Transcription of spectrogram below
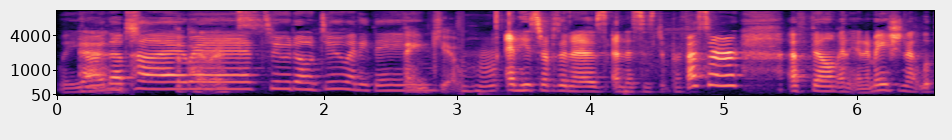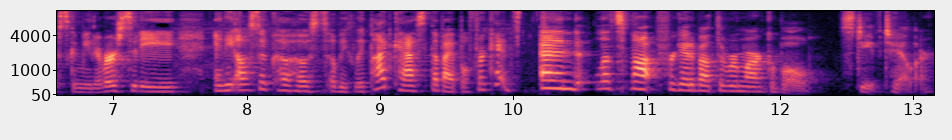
we are the the pirates, pirates. who don't do anything. Thank you. Mhm. And he serves as an assistant professor of film and animation at Lipscomb University, and he also co-hosts a weekly podcast, The Bible for Kids. And let's not forget about the remarkable Steve Taylor.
